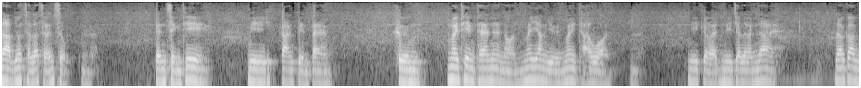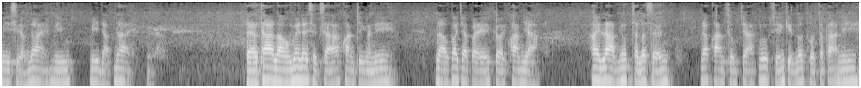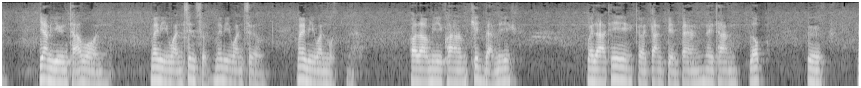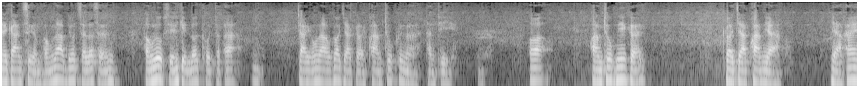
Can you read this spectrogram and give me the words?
ลาบยศสารเสริญสุข เป็นสิ่งที่มีการเปลี่ยนแปลง คือไม่เที่ยงแท้แน่นอน ไม่ยั่งยืนไม่ถาวร มีเกิดมีเจริญได้ แล้วก็มีเสื่อมได้ มีมีดับได้ แต่ถ้าเราไม่ได้ศึกษาความจริงอันนี้ เราก็จะไปเกิดความอยากให้ลาบยศสรรเสริญ และความสุขจากรูปเสียงกลิ่นรสผลตภะนี้ ยั่งยืนถาวร ไม่มีวันสิ้นสุด ไม่มีวันเสื่อม ไม่มีวันหมด พอเรามีความคิดแบบนี้ เวลาที่เกิดการเปลี่ยนแปลงในทางลบ คือ ในการเสื่อมของลาบยศสารเสริญของรูปเสียงกลิ่นรสผลทพะ ใจของเราก็จะเกิดความทุกข์ขึ้นมาทันที เพราะความทุกข์นี้เกิดเกิดจากความอยาก อยากให้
